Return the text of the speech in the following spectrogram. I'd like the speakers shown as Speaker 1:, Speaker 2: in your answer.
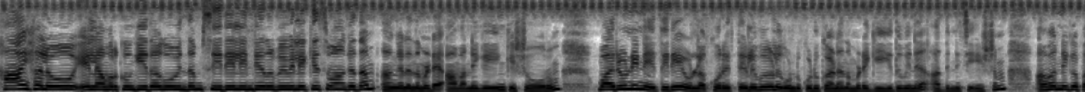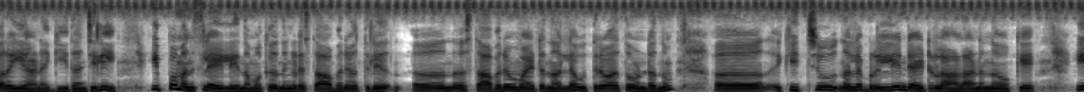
Speaker 1: Hi hello. എല്ലാവർക്കും ഗീതാ ഗോവിന്ദം സീരിയലിന്റെ റിവ്യൂവിലേക്ക് സ്വാഗതം. അങ്ങനെ നമ്മുടെ അവർണികയും കിഷോറും വരുണിനെതിരെയുള്ള കുറേ തെളിവുകൾ കൊണ്ട് കൊടുക്കുകയാണ് നമ്മുടെ ഗീതുവിന്. അതിനുശേഷം അവർണിക പറയുകയാണ് ഗീതാഞ്ജലി ഇപ്പം മനസ്സിലായില്ലേ? നമുക്ക് നിങ്ങളുടെ സ്ഥാപനത്തിൽ സ്ഥാപനവുമായിട്ട് നല്ല ഉത്തരവാദിത്വം ഉണ്ടെന്നും കിച്ചു നല്ല ബ്രില്യന്റ് ആയിട്ടുള്ള ആളാണെന്നും ഒക്കെ.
